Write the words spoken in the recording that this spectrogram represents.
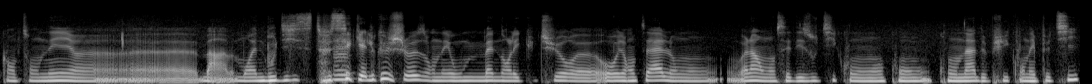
quand on est euh, bah, moine bouddhiste, mm. c'est quelque chose. On est ou même dans les cultures euh, orientales, on, voilà, on, c'est des outils qu'on, qu'on, qu'on a depuis qu'on est petit.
